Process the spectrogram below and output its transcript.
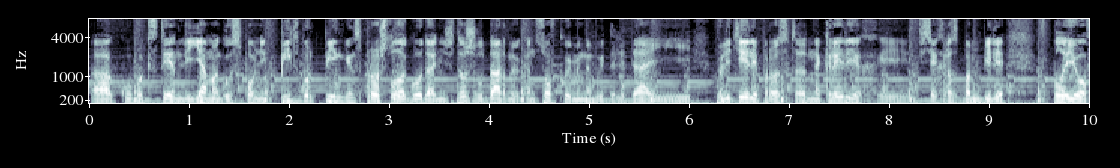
э, Кубок Стэнли. Я могу вспомнить Питтсбург Пингвинс прошлого года, они же тоже ударную концовку именно выдали, да, и полетели просто на крыльях и всех разбомбили в плей-офф.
